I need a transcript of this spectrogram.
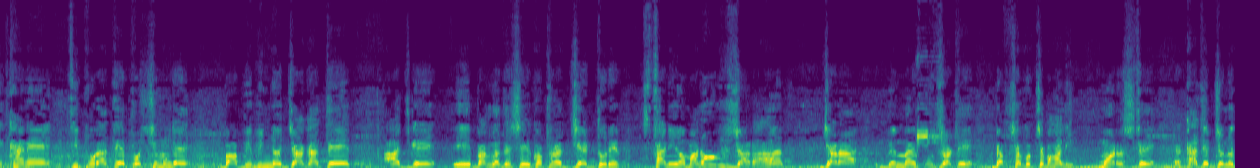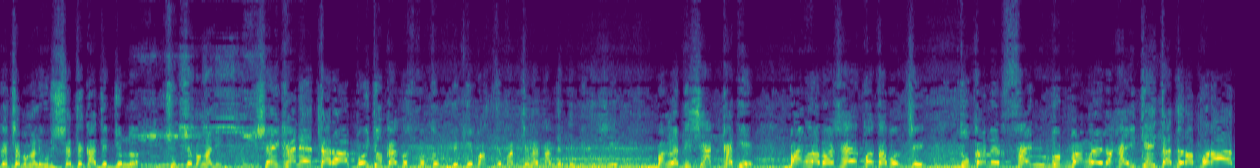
এখানে ত্রিপুরাতে, পশ্চিমবঙ্গে বা বিভিন্ন জায়গাতে আজকে এই বাংলাদেশের ঘটনার জের ধরে স্থানীয় মানুষ যারা যারা গুজরাটে ব্যবসা করছে, বাঙালি মহারাষ্ট্রে কাজের জন্য গেছে, বাঙালি উড়িষ্যাতে কাজের জন্য ছুটছে বাঙালি, সেইখানে তারা বৈধ কাগজপত্র দেখে বাঁচতে পারছে না তাদেরকে বিদেশি, বাংলাদেশে আখ্যা দিয়ে। বাংলা ভাষায় কথা বলছে, দোকানের সাইনবোর্ড বাংলায় লেখা একেই তাদের অপরাধ।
